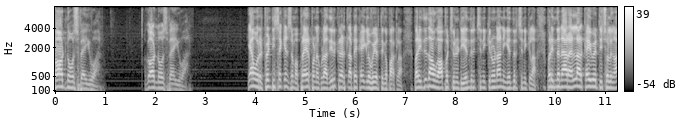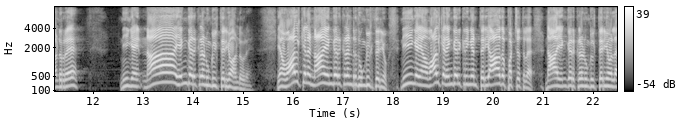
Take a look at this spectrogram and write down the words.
God knows where you are God knows where you are ஏன் ஒரு டுவெண்ட்டி செகண்ட்ஸ் நம்ம ப்ரேயர் பண்ணக்கூடாது? இருக்கிற இடத்துல அப்படியே கைகளை உயர்த்துங்க பார்க்கலாம். பர் இதுதான் உங்கள் ஆப்பர்ச்சுனிட்டி எந்திரிச்சு நிற்கணும்னா நீங்கள் எந்திரிச்சு நிற்கலாம் பர் இந்த நேரம் எல்லாரும் கை உயர்த்தி சொல்லுங்க. ஆண்டவரே நீங்கள் நான் எங்கே இருக்கிறேன்னு உங்களுக்கு தெரியும் ஆண்டவரே. என் வாழ்க்கையில் நான் எங்கே இருக்கிறேன்றது உங்களுக்கு தெரியும். நீங்கள் என் வாழ்க்கையில் எங்கே இருக்கிறீங்கன்னு தெரியாத பட்சத்தில் நான் எங்கே இருக்கிறேன்னு உங்களுக்கு தெரியும்ல.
